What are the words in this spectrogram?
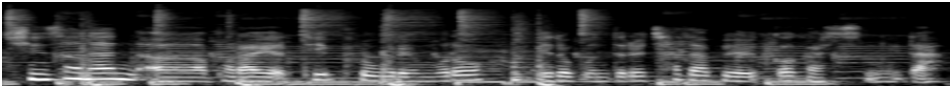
신선한 아, 버라이어티 프로그램으로 여러분들을 찾아뵐 것 같습니다.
